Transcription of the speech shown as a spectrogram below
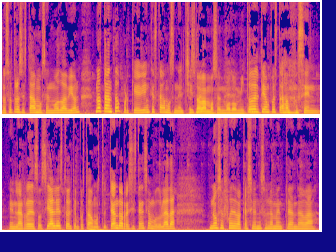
nosotros estábamos en modo avión. No tanto, porque bien que estábamos en el chisme. Estábamos en modo meeting. Todo el tiempo estábamos en, en las redes sociales, todo el tiempo estábamos tuiteando. Resistencia modulada no se fue de vacaciones, solamente andaba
